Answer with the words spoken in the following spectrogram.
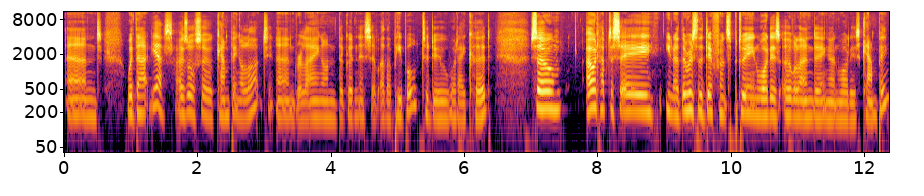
And with that, yes, I was also camping a lot and relying on the goodness of other people to do what I could. So I would have to say, you know, there is the difference between what is overlanding and what is camping.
